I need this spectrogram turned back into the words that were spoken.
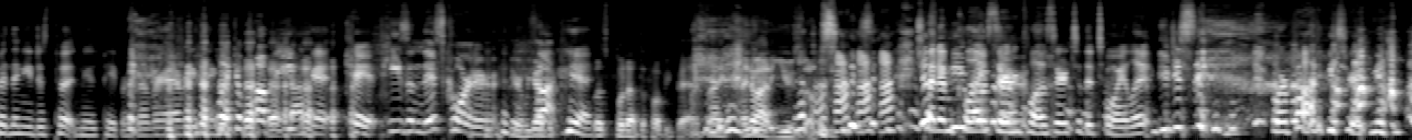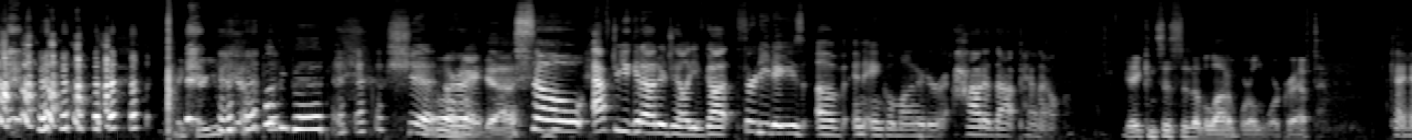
but then you just put newspapers over everything. like a puppy. Bucket. Okay, it pees in this corner. Here we got. Fuck. The, Yeah. Let's put out the puppy pads. I, I know how to use those. Put him pee right closer and closer to the toilet. You just We're potty training. Make sure you put out the puppy pad. shit. Oh All my gosh. So after you get out of jail, you've got 30 days of an ankle monitor. How did that pan out? It consisted of a lot of World of Warcraft. Okay.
